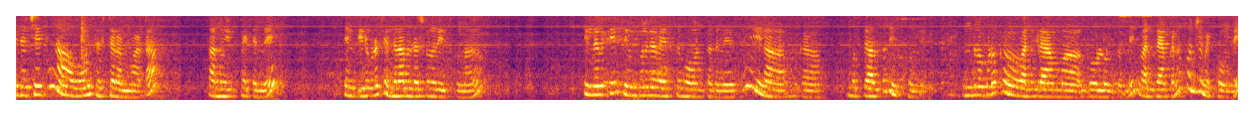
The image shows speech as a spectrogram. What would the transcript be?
ఇది వచ్చేసి నా ఓన్ సిస్టర్ అనమాట తను పెట్టింది. ఇది కూడా చందన బ్రదర్స్లో తీసుకున్నారు. పిల్లలకి సింపుల్గా వేస్తే బాగుంటుంది అనేసి ఇలా ఒక ముత్యాలతో తీసుకుంది. ఇందులో కూడా ఒక వన్ గ్రామ్ గోల్డ్ ఉంటుంది. వన్ గ్రామ్ కన్నా కొంచెం ఎక్కువ ఉంది.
